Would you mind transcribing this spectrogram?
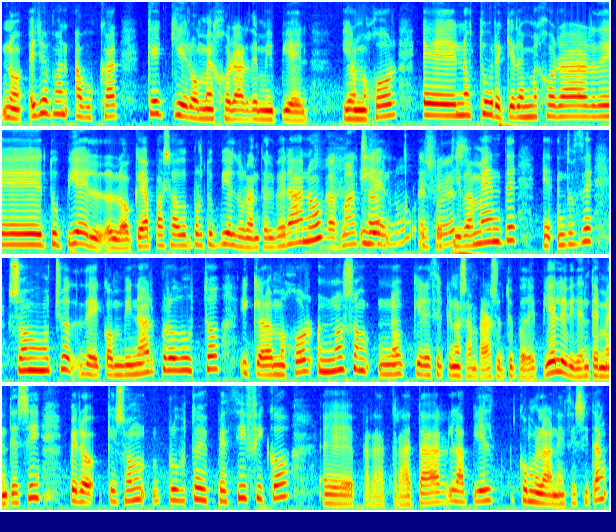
No, ellos van a buscar qué quiero mejorar de mi piel y a lo mejor eh, en octubre quieres mejorar de tu piel lo que ha pasado por tu piel durante el verano. Las manchas, ¿no? efectivamente. entonces son mucho de combinar productos y que a lo mejor no son, no quiere decir que no sean para su tipo de piel, evidentemente sí, pero que son productos específicos eh, para tratar la piel como la necesitan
